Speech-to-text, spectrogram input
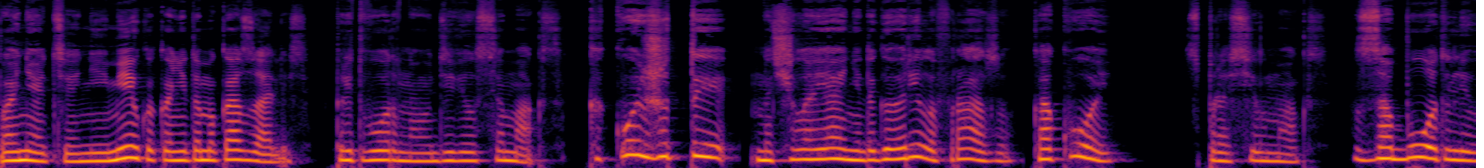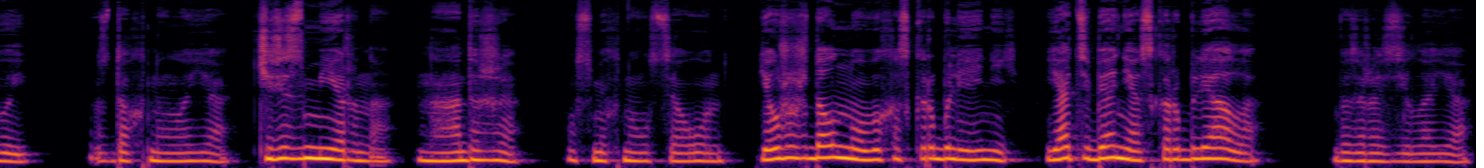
«Понятия не имею, как они там оказались», – притворно удивился Макс. «Какой же ты...» – начала я и не договорила фразу. «Какой?» – спросил Макс. «Заботливый», – вздохнула я. «Чрезмерно. Надо же!» – усмехнулся он. «Я уже ждал новых оскорблений. Я тебя не оскорбляла», – возразила я.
